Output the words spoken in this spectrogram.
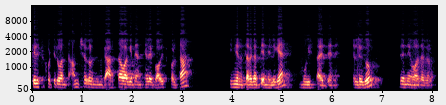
ತಿಳಿಸಿಕೊಟ್ಟಿರುವಂತಹ ಅಂಶಗಳು ನಿಮಗೆ ಅರ್ಥವಾಗಿದೆ ಅಂತ ಹೇಳಿ ಭಾವಿಸ್ಕೊಳ್ತಾ ಇಂದಿನ ತರಗತಿಯನ್ನು ಇಲ್ಲಿಗೆ ಮುಗಿಸ್ತಾ ಇದ್ದೇನೆ. ಎಲ್ರಿಗೂ ಧನ್ಯವಾದಗಳು.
